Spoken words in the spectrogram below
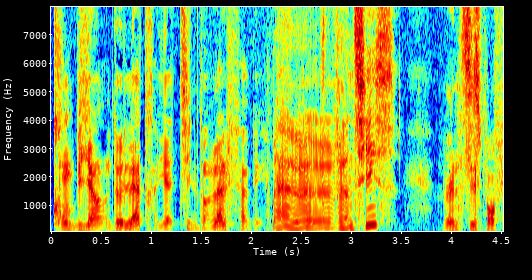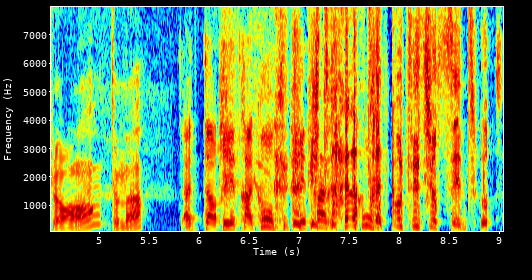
Combien de lettres y a-t-il dans l'alphabet? Bah, euh, 26 26 pour Florent. Thomas Attends, Pietra compte. Pietra, elle est en train de compter sur ses doigts.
